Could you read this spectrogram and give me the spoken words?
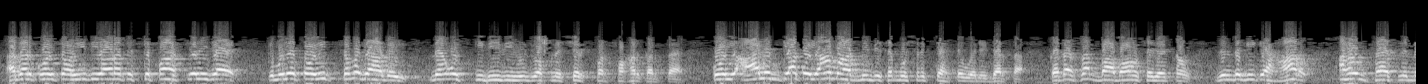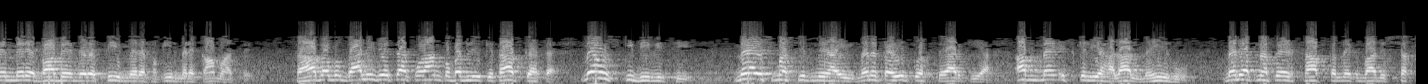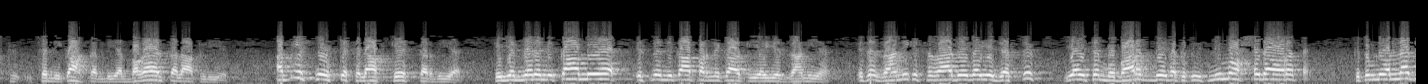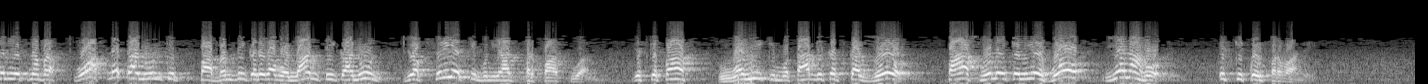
اگر کوئی توحیدی عورت اس کے پاس چلی جائے کہ مجھے توحید سمجھ آ گئی، میں اس کی بیوی ہوں جو اپنے شرک پر فخر کرتا ہے۔ کوئی عالم کیا، کوئی عام آدمی بھی سے مشرق کہتے ہوئے نہیں ڈرتا۔ کہتا سب باباؤں سے لیتا ہوں۔ زندگی کے ہر اہم فیصلے میں میرے بابے، میرے پیر، میرے فقیر، میرے کام آتے۔ صحابہ کو گالی دیتا ہے، قرآن کو بدلی کتاب کہتا ہے۔ میں اس کی بیوی تھی۔ میں اس مسجد میں آئی، میں نے توحید کو اختیار کیا۔ اب میں اس کے لیے حلال نہیں ہوں۔ میں نے اپنا پیٹ صاف کرنے کے بعد اس شخص سے نکاح کر لیا، بغیر طلاق لیے۔ اب اس نے اس کے خلاف کیس کر دیا کہ یہ میرے نکاح میں ہے، اس نے نکاح پر نکاح کیا، یہ زانی ہے۔ اسے زانی کی سزا دے گا یہ جسٹس، یا اسے مبارک دے گا کہ تو اتنی معاہدہ عورت ہے کہ تم نے اللہ کے لیے اتنا بڑا وہ اپنے قانون کی پابندی کرے گا، وہ لانتی قانون جو اکثریت کی بنیاد پر پاس ہوا۔ جس کے پاس وہی کی مطابقت کا زور پاس ہونے کے لیے ہو یا نہ ہو، اس کی کوئی پرواہ نہیں۔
